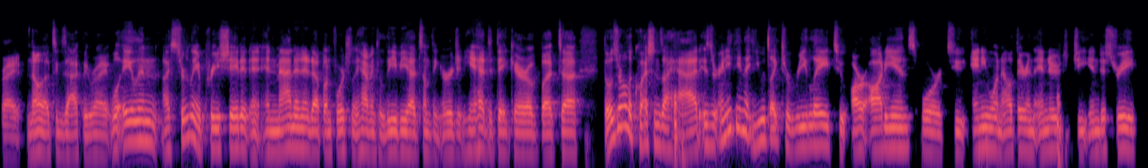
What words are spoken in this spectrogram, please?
Right. No, that's exactly right. Well, Aylin, I certainly appreciate it. And, and, Matt ended up unfortunately having to leave. He had something urgent he had to take care of. But uh, those are all the questions I had. Is there anything that you would like to relay to our audience or to anyone out there in the energy industry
